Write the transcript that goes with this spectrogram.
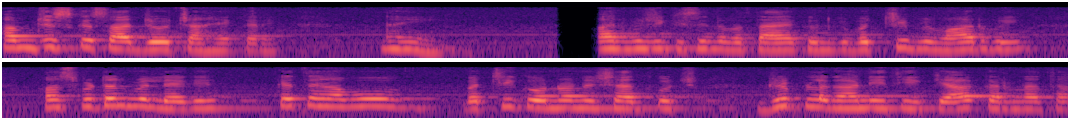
ہم جس کے ساتھ جو چاہیں کریں۔ نہیں، آج مجھے کسی نے بتایا کہ ان کی بچی بیمار ہوئی، ہاسپٹل میں لے گئے، کہتے ہیں ہاں وہ بچی کو انہوں نے شاید کچھ ڈرپ لگانی تھی، کیا کرنا تھا؟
